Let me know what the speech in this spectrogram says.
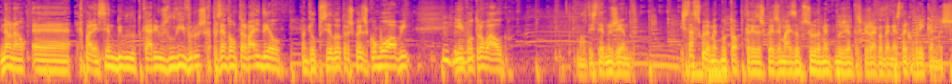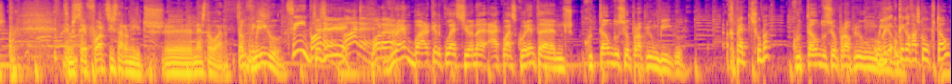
Não, não. eh, reparem, sendo bibliotecário, os livros representam o trabalho dele. Portanto, ele precisa de outras coisas como hobby e encontrou algo. Malta, isto é nojento. Isto está seguramente no top 3 das coisas mais absurdamente nojentas que eu já contei nesta rubrica, mas temos de ser fortes e estar unidos eh, nesta hora. Estão comigo? Sim, bora, Sim, sim. bora. Bora. Graham Barker coleciona há quase 40 anos cotão do seu próprio umbigo. Repete, desculpa. Cotão do seu próprio O que, umbigo. o que é que ele faz com o cotão?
